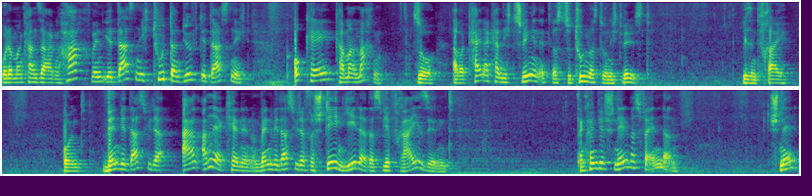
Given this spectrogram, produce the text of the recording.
oder man kann sagen, ach, wenn ihr das nicht tut, dann dürft ihr das nicht. Okay, kann man machen. So, aber keiner kann dich zwingen, etwas zu tun, was du nicht willst. Wir sind frei. Und wenn wir das wieder anerkennen und wenn wir das wieder verstehen, jeder, dass wir frei sind, dann können wir schnell was verändern. Schnell.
